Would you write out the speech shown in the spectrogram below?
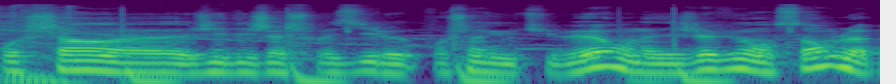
prochain. J'ai déjà choisi le prochain youtubeur, on a déjà vu ensemble.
